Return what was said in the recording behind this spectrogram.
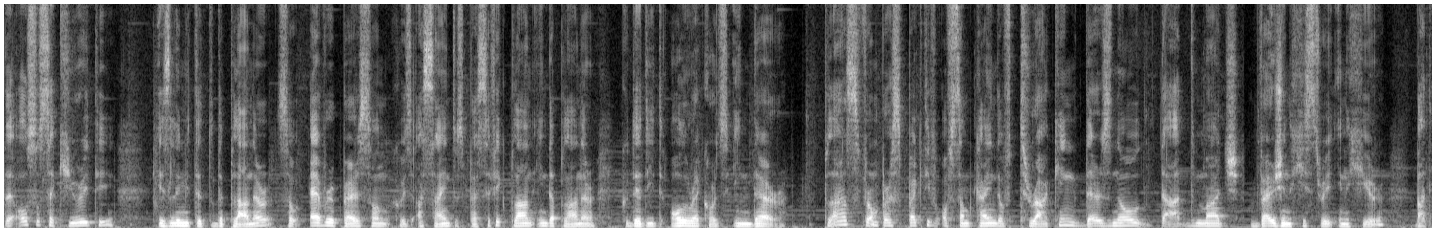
The also security is limited to the planner, so every person who is assigned to specific plan in the planner could edit all records in there. Plus, from perspective of some kind of tracking, there's no that much version history in here. But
